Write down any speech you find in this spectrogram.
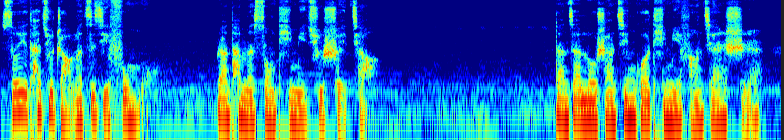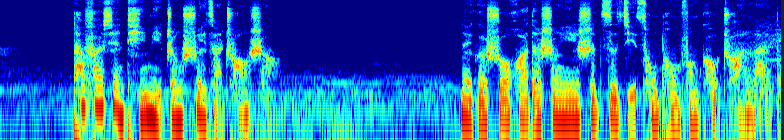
所以他去找了自己父母，让他们送提米去睡觉。但在路上经过提米房间时，他发现提米正睡在床上。那个说话的声音是自己从通风口传来的。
